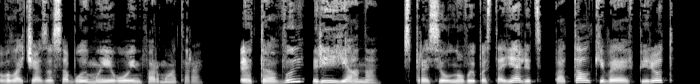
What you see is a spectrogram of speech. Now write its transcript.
волоча за собой моего информатора. Это вы, Рияна? Спросил новый постоялец, подталкивая вперед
